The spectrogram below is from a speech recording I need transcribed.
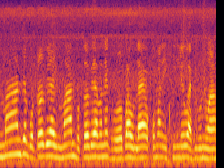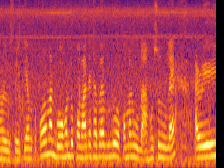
ইমান যে বতৰ বেয়া ইমান বতৰ বেয়া মানে ঘৰৰ পৰা ওলাই অকণমান এইখিনিলৈও আহিব নোৱাৰা হৈ গৈছে। এতিয়া অকণমান বৰষুণটো কমা দেখা পাই বোলো অকণমান ওলা আহোঁচোন ওলাই। আৰু এই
